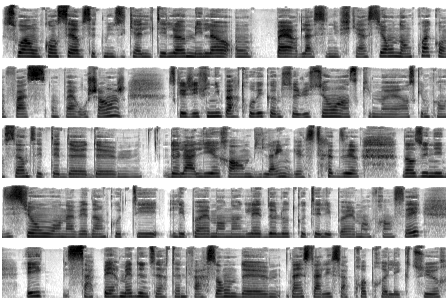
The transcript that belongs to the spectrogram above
Soit on conserve cette musicalité-là, mais là, on perd de la signification. Donc, quoi qu'on fasse, on perd ou change. Ce que j'ai fini par trouver comme solution en ce qui me, concerne, c'était de la lire en bilingue, c'est-à-dire dans une édition où on avait d'un côté les poèmes en anglais, de l'autre côté les poèmes en français. Et ça permet d'une certaine façon d'installer sa propre lecture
